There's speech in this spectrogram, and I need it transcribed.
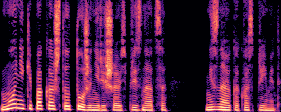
Монике пока что тоже не решаюсь признаться. Не знаю, как воспримет.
